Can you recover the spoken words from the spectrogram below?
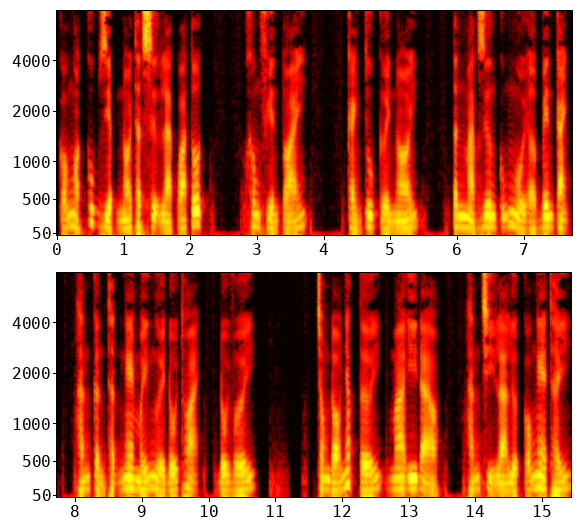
có ngọt cúc diệp nói thật sự là quá tốt. Không phiền toái. Cảnh tu cười nói, Tân Mạc Dương cũng ngồi ở bên cạnh, hắn cẩn thận nghe mấy người đối thoại, đối với. Trong đó nhắc tới, ma y đảo, hắn chỉ là lượt có nghe thấy,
